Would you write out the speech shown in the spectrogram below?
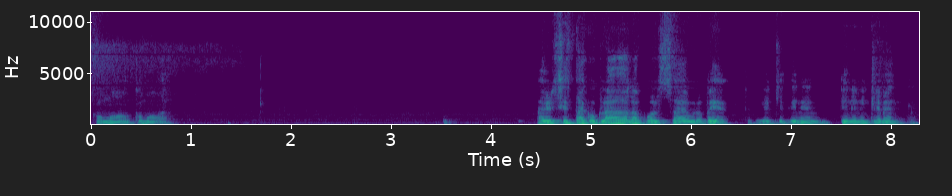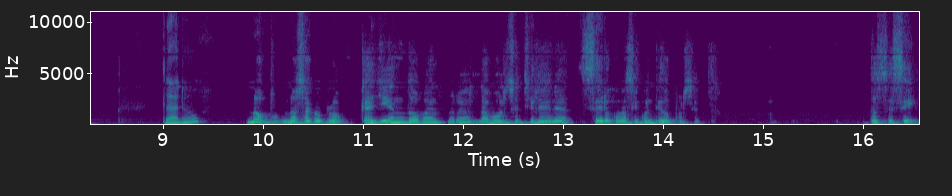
cómo, cómo va. A ver si está acoplada a la bolsa europea, que tienen, tienen incremento. Claro. No, pues no se acopló. Cayendo, Bárbara, la bolsa chilena 0,52%. Entonces sí,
